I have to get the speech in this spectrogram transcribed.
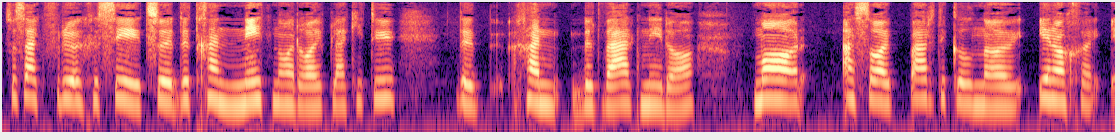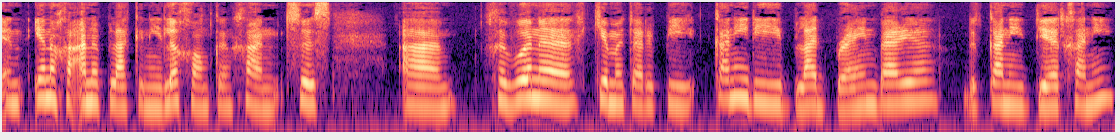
soos ek vroeër gesê het, so dit gaan net na daai plekkie toe. Dit gaan dit werk nie daar. Maar as daai partikel nou enige en enige ander plek in die liggaam kan gaan, soos ehm um, gewone chemoterapie kan nie die blood brain barrier, dit kan nie deurgaan nie.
